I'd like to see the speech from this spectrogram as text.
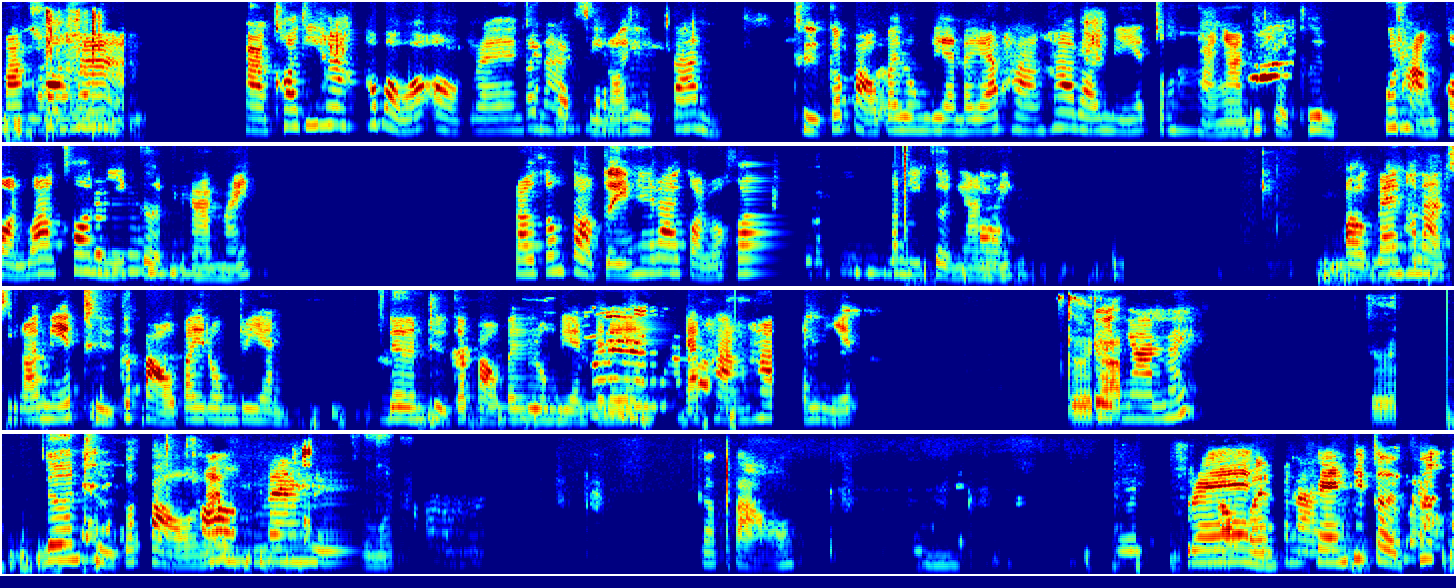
มาข้อห้าอะข้อที่ห้าเขาบอกว่าออกแรงขนาด 400 นิวตันถือกระเป๋าไปโรงเรียนระยะทาง 500 เมตรจงหางานที่เกิดขึ้นครูถามก่อนว่าข้อนี้เกิดงานไหมเราต้องตอบตัวเองให้ได้ก่อนว่าข้อนี้เกิดงานไหมออกแรงขนาด 400 เมตร ถือกระเป๋าไปโรงเรียน เดินถือกระเป๋าไปโรงเรียนไปเลยระยะทาง 500 เมตร เกิดเกิครัดบงานไหมเกิด เดินถือกระเป๋านะแรงสมมติกระเป๋าอืมแรงแรงที่เกิดขึ้นต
